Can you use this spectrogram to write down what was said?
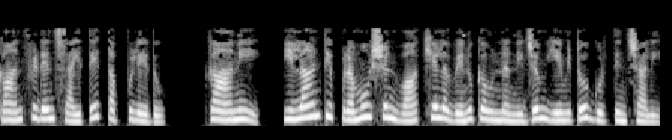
కాన్ఫిడెన్స్ అయితే తప్పులేదు. కానీ ఇలాంటి ప్రమోషన్ వాక్యల వెనుక ఉన్న నిజం ఏమిటో గుర్తించాలి.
